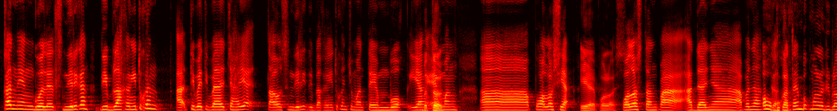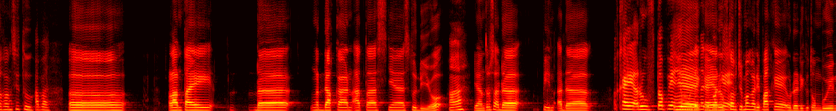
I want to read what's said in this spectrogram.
kan yang gue lihat sendiri kan di belakang itu kan tiba-tiba cahaya tahu sendiri di belakang itu kan cuma tembok yang Betul. emang ah, polos ya. Iya, polos. Polos tanpa adanya apa nah? Oh, nggak- bukan tembok malah di belakang situ. apa? Eh lantai da ngedakan atasnya studio Hah? yang terus ada pin ada kayak rooftop ya yang iya udah kayak dipakai. rooftop cuma nggak dipakai udah ditumbuhin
